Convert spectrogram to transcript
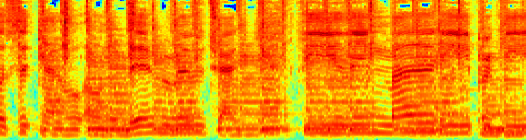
Was a cow on the railroad track, feeling mighty perky.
